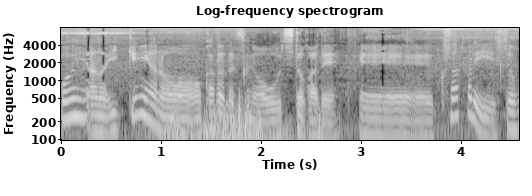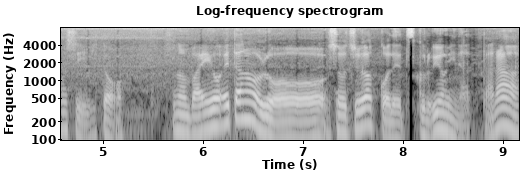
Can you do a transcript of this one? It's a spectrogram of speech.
こういうあの一軒家の方たちのお家とかで、えー、草刈りしてほしい人、そのバイオエタノールを小中学校で作るようになったら、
